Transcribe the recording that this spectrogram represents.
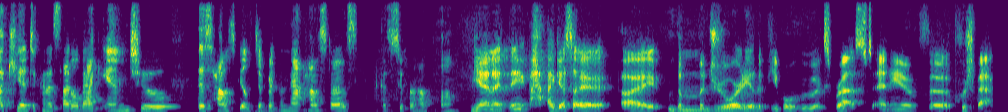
a kid to kind of settle back into this house feels different than that house does. That's super helpful. Yeah, and I think I guess I I the majority of the people who expressed any of the pushback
